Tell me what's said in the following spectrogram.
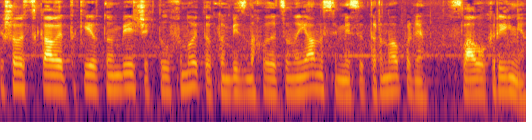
Якщо вас цікавить такий автомобільчик, телефонуйте. Автомобіль знаходиться в наявності в місті Тернополі. Слава Україні!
